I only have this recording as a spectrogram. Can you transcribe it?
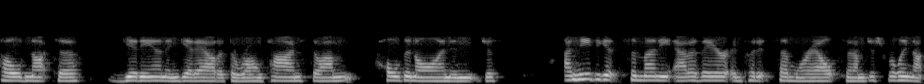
told not to get in and get out at the wrong time. So I'm holding on and just, I need to get some money out of there and put it somewhere else. And I'm just really not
